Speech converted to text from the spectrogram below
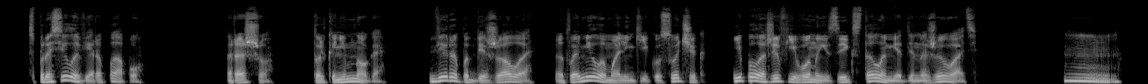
— спросила Вера папу. «Хорошо, только немного. Вера подбежала, отломила маленький кусочек и, положив его на язык, стала медленно жевать. «Ммм...»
